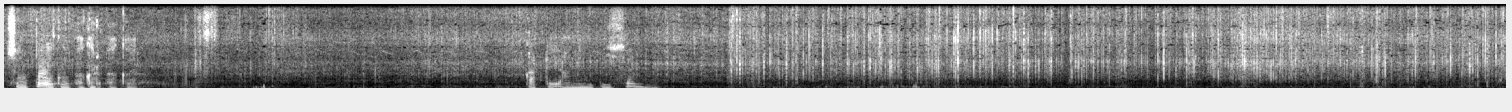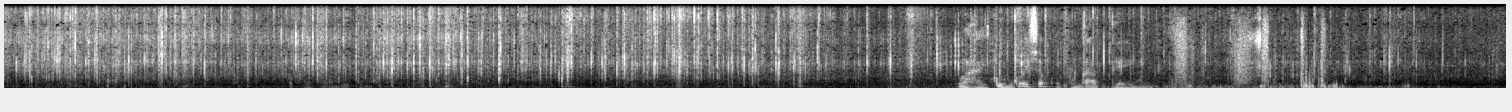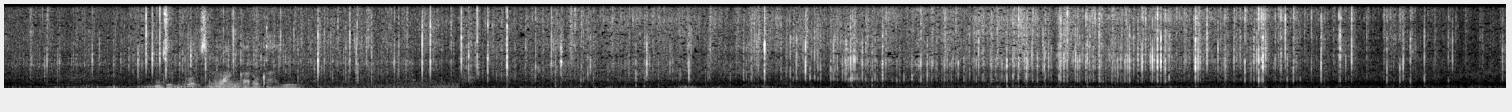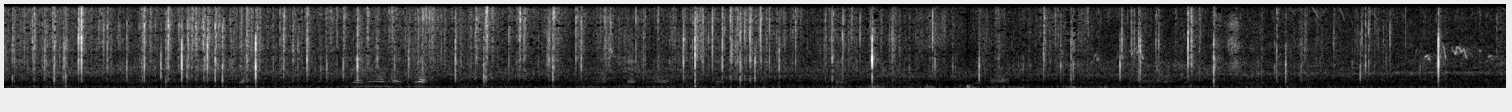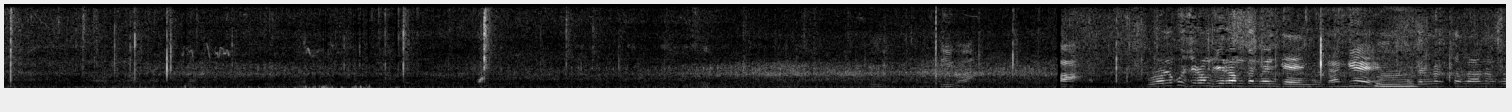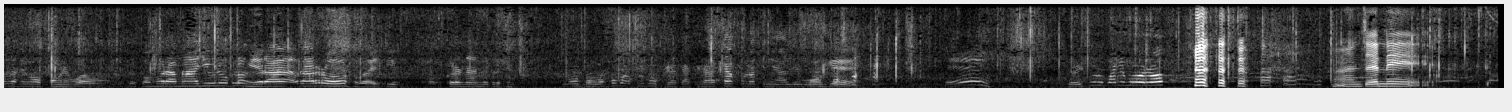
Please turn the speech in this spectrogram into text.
Sopo iku bakar-bakar? Kate angin pisan. Wah, iku kok iso kobong kabeh. Njupuk selang karo kayu. Kulo niku siram-siram ten wengking. Nggih. Mboten ngertos anak kula sing ngobong niku wau. Lho kok ora mlayu no kula nggih ora ora roh. Wah iki keren anu terus. Ngobong apa kok kula geragak-geragak kula tingali wau. Nggih. Eh. Lho iku rupane murup. Ancene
